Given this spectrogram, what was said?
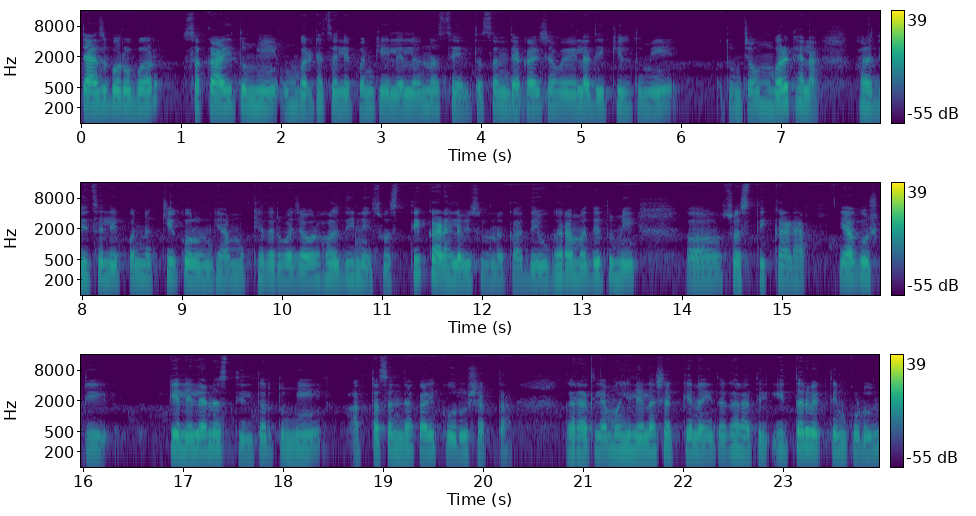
त्याचबरोबर सकाळी तुम्ही उंबरठ्याचं लेपन केलेलं नसेल तर संध्याकाळच्या वेळेला देखील तुम्ही तुमच्या उंबरठ्याला हळदीचं लेपन नक्की करून घ्या. मुख्य दरवाजावर हळदीने स्वस्तिक काढायला विसरू नका. देवघरामध्ये तुम्ही स्वस्तिक काढा. या गोष्टी केलेल्या नसतील तर तुम्ही आत्ता संध्याकाळी करू शकता. घरातल्या महिलेला शक्य नाही तर घरातील इतर व्यक्तींकडून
